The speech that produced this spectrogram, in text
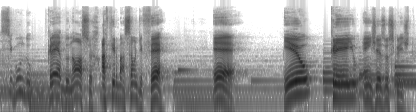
Segundo credo nosso, afirmação de fé é eu creio em Jesus Cristo.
